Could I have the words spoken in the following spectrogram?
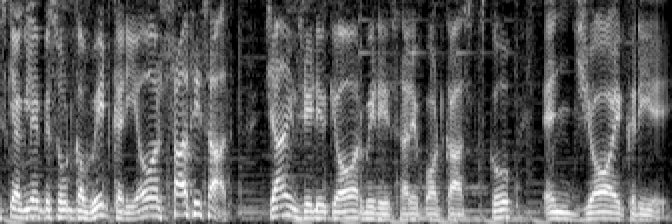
इसके अगले एपिसोड का वेट करिए और साथ ही साथ चाइम्स रेडियो के और भी ढेर सारे पॉडकास्ट को एंजॉय करिए।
